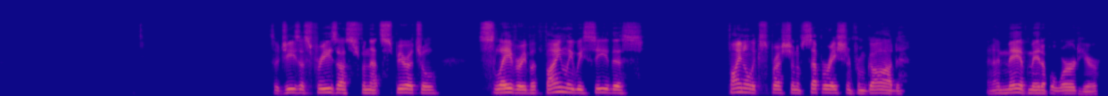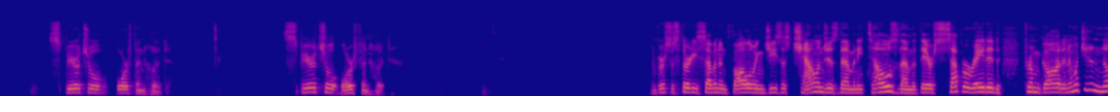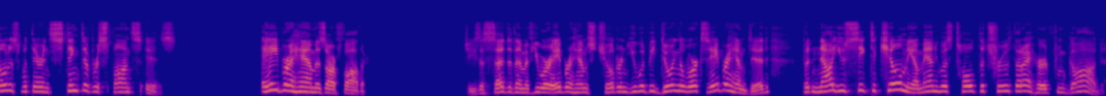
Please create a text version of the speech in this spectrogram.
So Jesus frees us from that spiritual slavery, but finally we see this final expression of separation from God. And I may have made up a word here spiritual orphanhood spiritual orphanhood. In verses 37 and following, Jesus challenges them and he tells them that they are separated from God. And I want you to notice what their instinctive response is Abraham is our father. Jesus said to them, If you were Abraham's children, you would be doing the works Abraham did. But now you seek to kill me, a man who has told the truth that I heard from God.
